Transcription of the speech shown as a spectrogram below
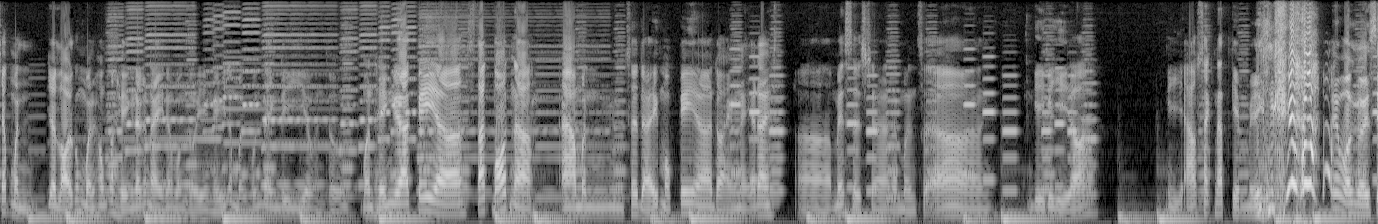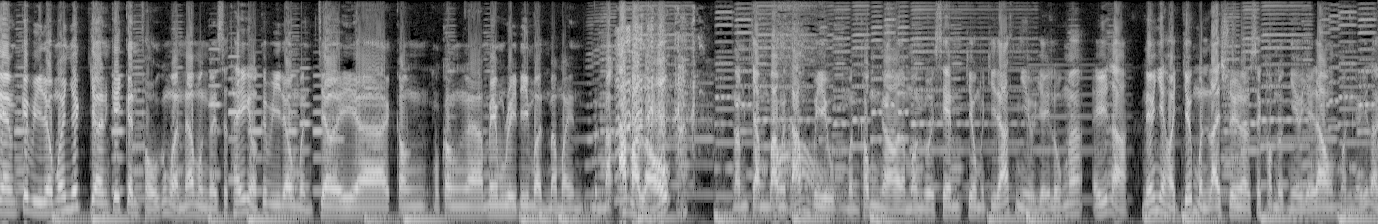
chắc mình do lỗi của mình không có hiện ra cái này đâu mọi người nghĩ là mình vẫn đang đi uh, bình thường. Mình hiện ra cái uh, start bot nè. À mình sẽ để một cái uh, đoạn này ở đây. Uh, message uh, là mình sẽ uh, ghi cái gì đó cái gì áo sắc nách kem miếng nếu mọi người xem cái video mới nhất trên cái kênh phụ của mình đó mọi người sẽ thấy một cái video mình chơi uh, con một con uh, memory demon mà mình mình mặc áo ba lỗ. 538 view mình không ngờ là mọi người xem chưa mà chi đát nhiều vậy luôn á. Ý là nếu như hồi trước mình livestream là sẽ không được nhiều vậy đâu. Mình nghĩ là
